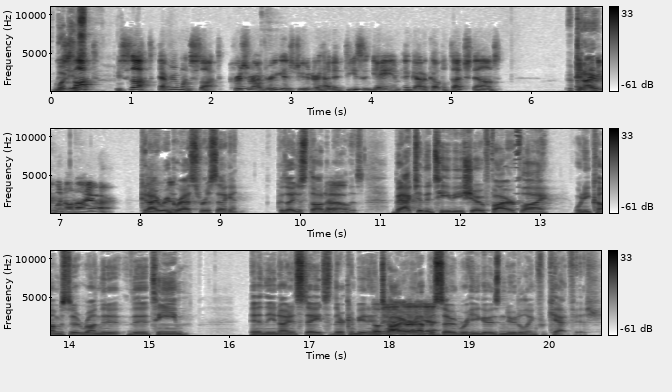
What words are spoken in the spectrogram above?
what is sucked we sucked everyone sucked Chris Rodriguez Jr. had a decent game and got a couple touchdowns can and I then he went on IR can I regress for a second? Because I just thought about Oh. this. Back to the TV show Firefly. When he comes to run the the team in the United States, there can be an Oh, entire yeah, yeah. episode where he goes noodling for catfish.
